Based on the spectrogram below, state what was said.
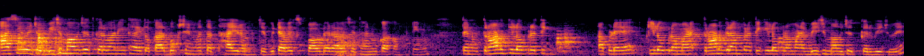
આ સિવાય જો બીજ માવજત કરવાની થાય તો કાર્બોક્સિન વત્તા થાઇરમ જે વિટાવેક્સ પાવડર આવે છે ધાનુકા કંપનીનું, તેનું ત્રણ કિલો પ્રતિ આપણે કિલો પ્રમાણે, ત્રણ ગ્રામ પ્રતિ કિલો પ્રમાણે બીજ માવજત કરવી જોઈએ.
